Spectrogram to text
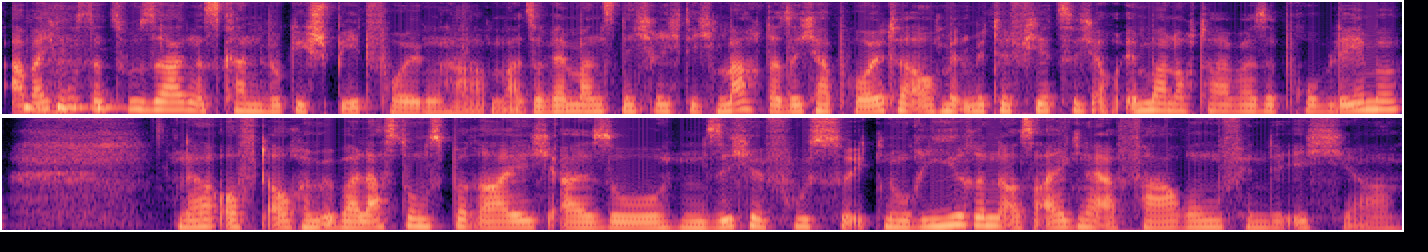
aber ich muss dazu sagen, es kann wirklich Spätfolgen haben. Also wenn man es nicht richtig macht. Also ich habe heute auch mit Mitte 40 auch immer noch teilweise Probleme. Ne, oft auch im Überlastungsbereich, also einen Sichelfuß zu ignorieren aus eigener Erfahrung, finde ich ja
